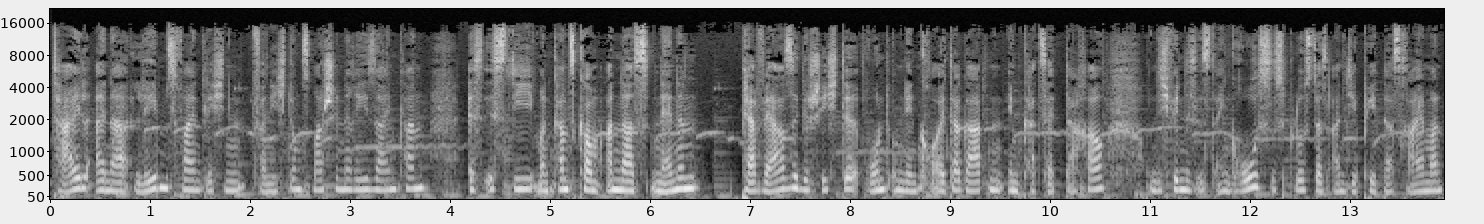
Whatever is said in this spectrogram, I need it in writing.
Teil einer lebensfeindlichen Vernichtungsmaschinerie sein kann. Es ist die, man kann es kaum anders nennen, perverse Geschichte rund um den Kräutergarten im KZ Dachau. Und ich finde, es ist ein großes Plus, dass Antje Peters Reimann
